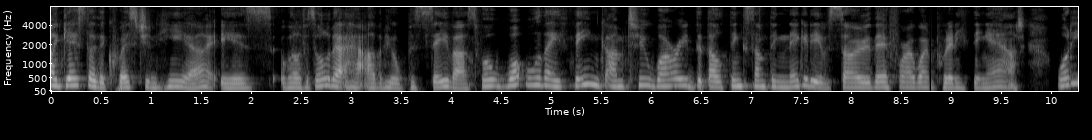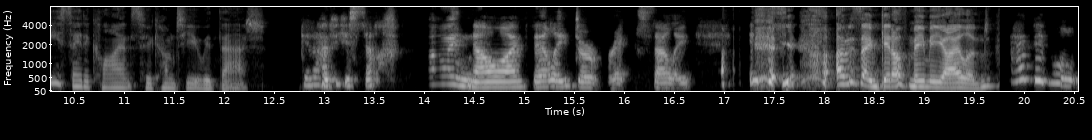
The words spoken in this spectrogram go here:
I guess, though, the question here is well, if it's all about how other people perceive us, well, what will they think? I'm too worried that they'll think something negative, so therefore I won't put anything out. What do you say to clients who come to you with that? Get over yourself. I know I'm fairly direct, Sally. I'm the same. Get off Mimi Island. I have people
